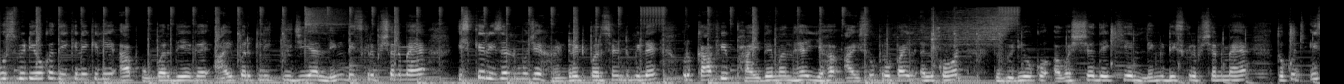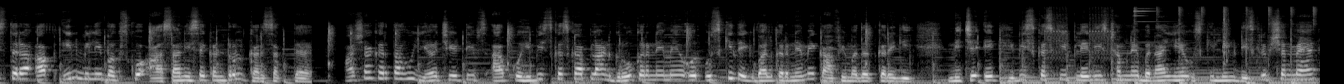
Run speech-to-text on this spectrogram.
उस वीडियो को देखने के लिए आप ऊपर दिए गए आई पर क्लिक कीजिए या लिंक डिस्क्रिप्शन में है। इसके रिज़ल्ट मुझे हंड्रेड मिले और काफ़ी फ़ायदेमंद है यह आइसोप्रोपाइल अल्कोहल। तो वीडियो को अवश्य देखिए, लिंक डिस्क्रिप्शन में है। तो कुछ इस तरह आप इन मिली बग्स को आसानी से कंट्रोल कर सकते हैं। आशा करता हूँ यह छह टिप्स आपको हिबिस्कस का प्लांट ग्रो करने में और उसकी देखभाल करने में काफ़ी मदद करेगी। नीचे एक हिबिस्कस की प्लेलिस्ट हमने बनाई है, उसकी लिंक डिस्क्रिप्शन में है।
